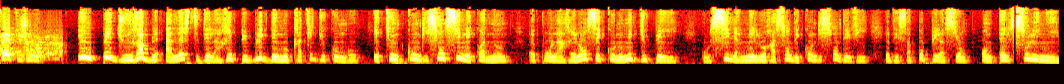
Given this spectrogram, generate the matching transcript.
sept jours. Une paix durable à l'est de la République démocratique du Congo est une condition sine qua non pour la relance économique du pays. Aussi l'amélioration des conditions de vie et de sa population ont-elles souligné.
